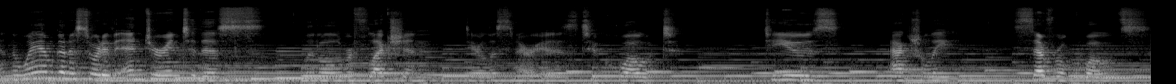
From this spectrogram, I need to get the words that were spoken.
And the way I'm going to sort of enter into this little reflection, dear listener, is to quote, to use actually several quotes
